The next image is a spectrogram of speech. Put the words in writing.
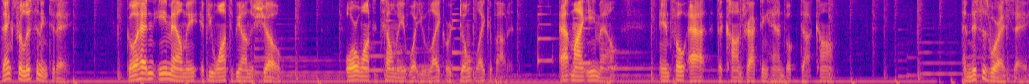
Thanks for listening today. Go ahead and email me if you want to be on the show or want to tell me what you like or don't like about it. At my email, info at thecontractinghandbook.com. And this is where I say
